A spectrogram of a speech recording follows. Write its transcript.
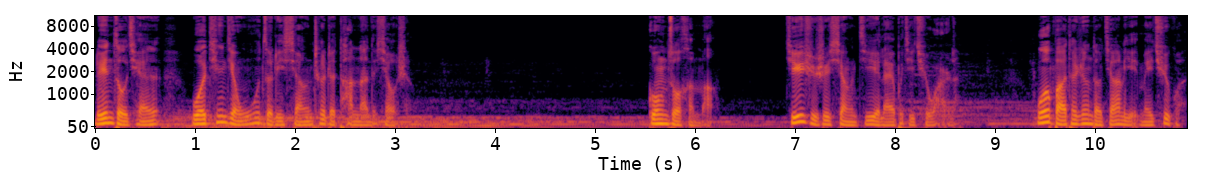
临走前，我听见屋子里响彻着贪婪的笑声。工作很忙，即使是相机也来不及去玩了。我把它扔到家里也，没去管。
